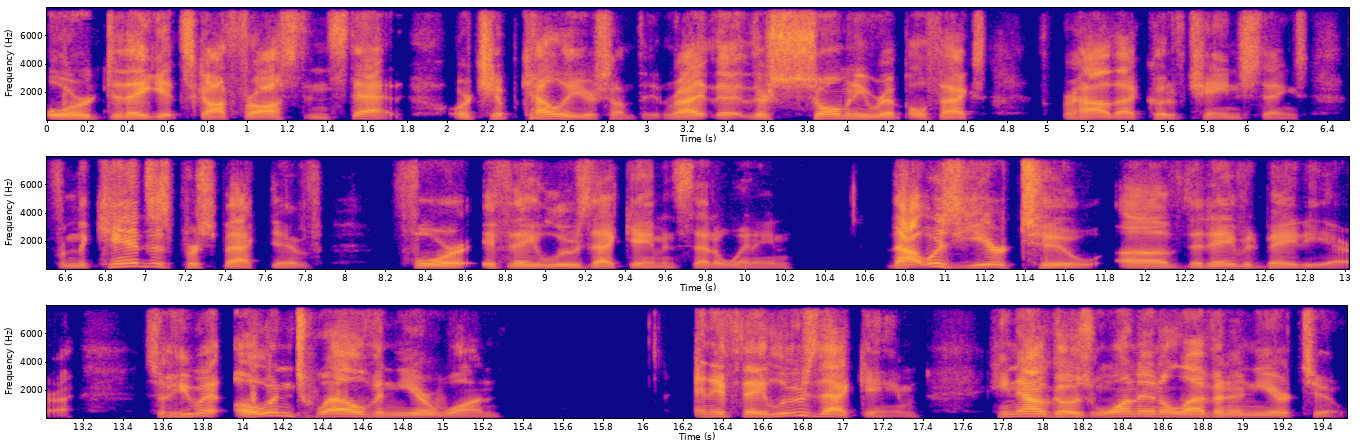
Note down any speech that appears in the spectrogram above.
or do they get Scott Frost instead or Chip Kelly or something, right? There's so many ripple effects for how that could have changed things. From the Kansas perspective, for if they lose that game instead of winning, that was year two of the David Beaty era. So he went 0 and 12 in year one. And if they lose that game, he now goes 1 and 11 in year two.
